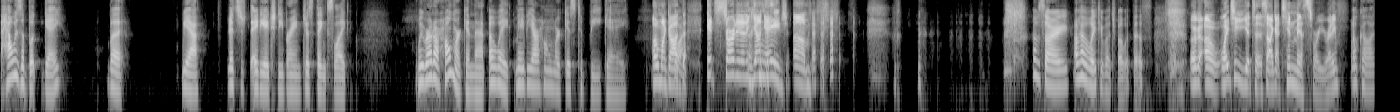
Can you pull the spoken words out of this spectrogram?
how is a book gay? But yeah it's just adhd brain just thinks like we wrote our homework in that oh wait maybe our homework is to be gay oh my Go on. god, it started at a young age. Um i'm sorry i'm having way too much fun with this okay, oh, wait till you get to so I got 10 myths for you. Ready? Oh God.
